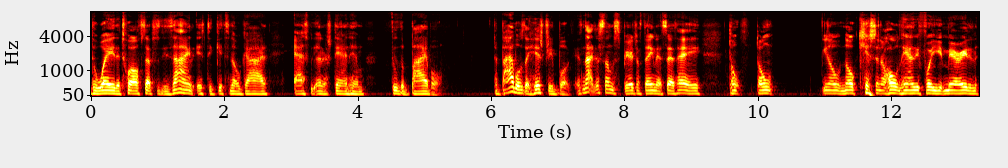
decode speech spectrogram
the way the 12 steps is designed is to get to know God as we understand him through the Bible. The Bible is a history book. It's not just some spiritual thing that says, "Hey, don't don't you know, no kissing or holding hands before you get married." And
